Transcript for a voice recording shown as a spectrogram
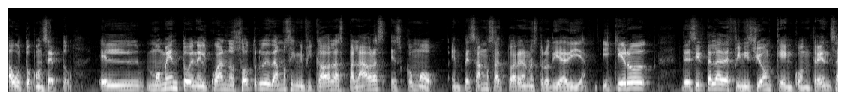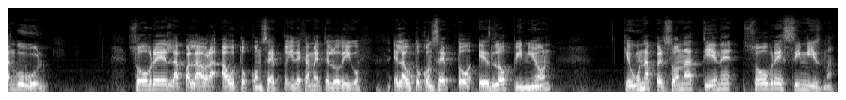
autoconcepto. El momento en el cual nosotros le damos significado a las palabras es como empezamos a actuar en nuestro día a día. Y quiero decirte la definición que encontré en San Google sobre la palabra autoconcepto. Y déjame te lo digo. El autoconcepto es la opinión que una persona tiene sobre sí misma.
